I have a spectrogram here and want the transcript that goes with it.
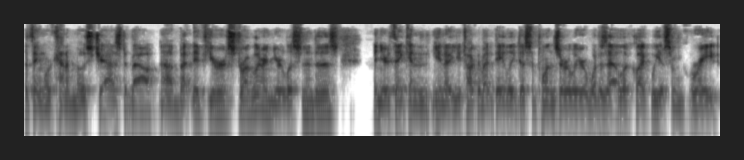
the thing we're kind of most jazzed about. Uh, but if you're a struggler and you're listening to this and you're thinking, you know, you talked about daily disciplines earlier. What does that look like? We have some great,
